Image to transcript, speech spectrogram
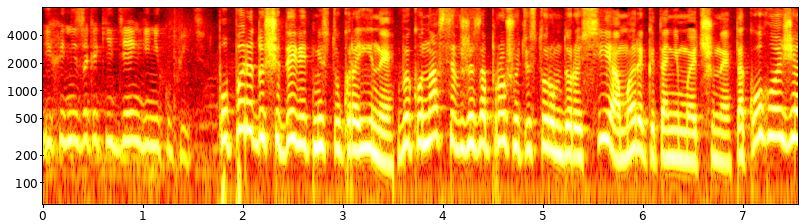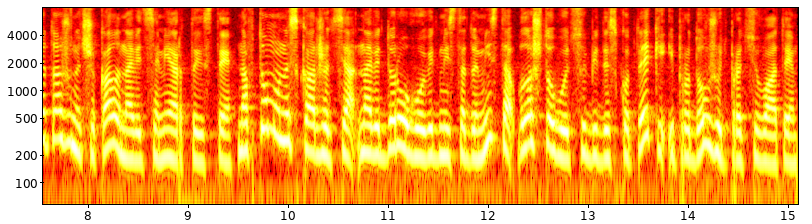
их ни за какие деньги не купить. Попереду ще 9 міст України. Виконавців вже запрошують із туром до Росії, Америки та Німеччини. Такого ажіотажу не чекали навіть самі артисти. На втому не скаржаться. Навіть дорогою від міста до міста влаштовують собі дискотеки і продовжують працювати.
